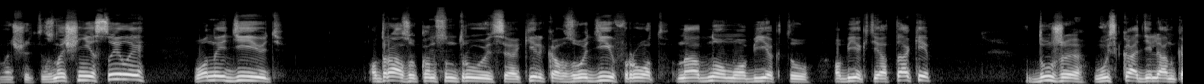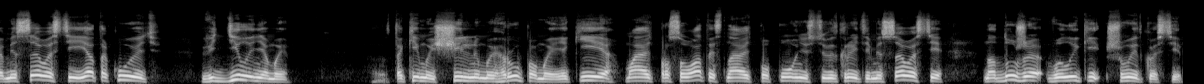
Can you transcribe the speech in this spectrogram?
Значить, значні сили, вони діють, одразу концентруються кілька взводів, рот на одному об'єкту, об'єкті атаки. Дуже вузька ділянка місцевості і атакують відділеннями, такими щільними групами, які мають просуватись навіть по повністю відкритій місцевості на дуже великій швидкості.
